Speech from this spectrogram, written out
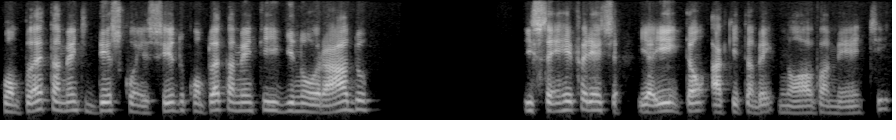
completamente desconhecido, completamente ignorado e sem referência. E aí, então, aqui também, novamente,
